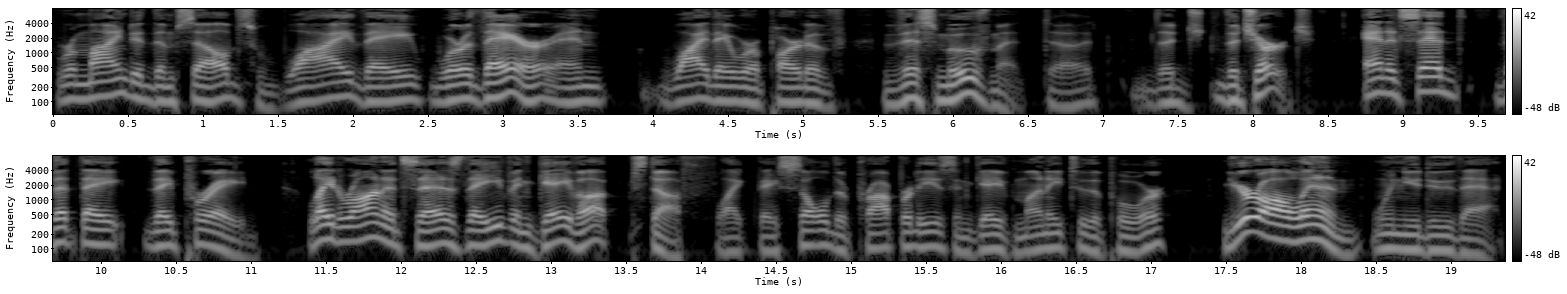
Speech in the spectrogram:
reminded themselves why they were there and why they were a part of this movement. Uh, the the church. And it said that they they prayed. Later on it says they even gave up stuff, like they sold their properties and gave money to the poor. You're all in when you do that.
